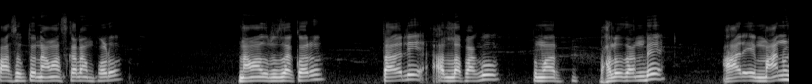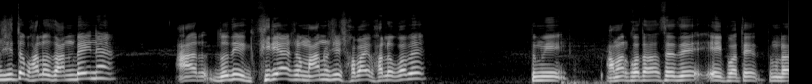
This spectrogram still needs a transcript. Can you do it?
পাঁচ ওয়াক্ত নামাজ কালাম পড়ো, নামাজ রোজা করো, তাহলে আল্লাহ পাকু তোমার ভালো জানবে। আর এই মানুষই তো ভালো জানবেই না। আর যদি ফিরে আসো, মানুষই সবাই ভালো কবে তুমি, আমার কথা হচ্ছে যে এই পথে তোমরা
